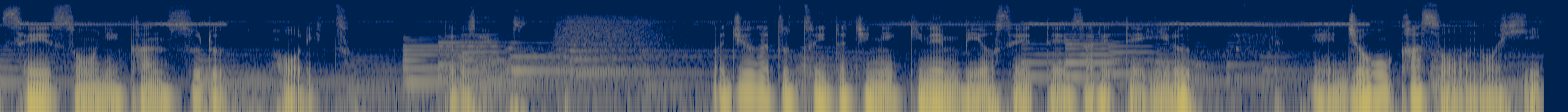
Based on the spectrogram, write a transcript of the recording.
清掃に関する法律でございます。10月1日に記念日を制定されている、え浄化層の日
